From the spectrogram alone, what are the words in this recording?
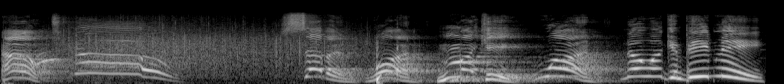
Out. No! Seven one. Mikey one. No one can beat me!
